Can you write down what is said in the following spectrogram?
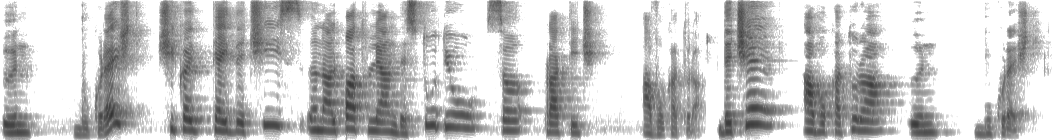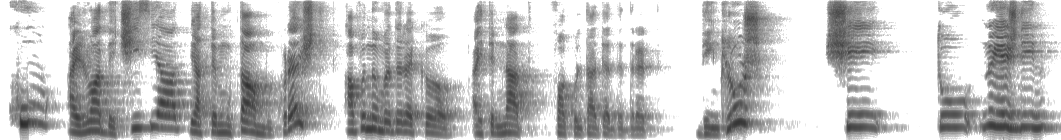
în București și că te-ai decis în al patrulea an de studiu să practici avocatura. De ce avocatura în București? Cum ai luat decizia de a te muta în București, având în vedere că ai terminat facultatea de drept din Cluj și tu nu ești din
